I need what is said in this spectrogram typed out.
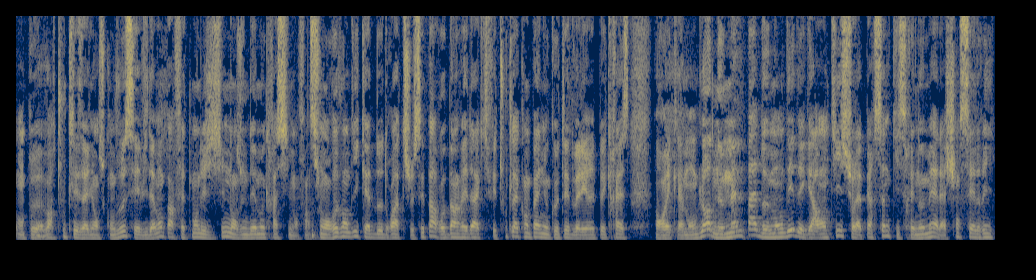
on peut avoir toutes les alliances qu'on veut, c'est évidemment parfaitement légitime dans une démocratie. Mais enfin, si on revendique être de droite, je sais pas, Robin Reda qui fait toute la campagne aux côtés de Valérie Pécresse en réclamant de l'ordre, ne même pas demander des garanties sur la personne qui serait nommée à la chancellerie.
